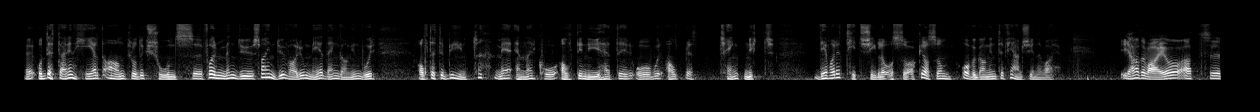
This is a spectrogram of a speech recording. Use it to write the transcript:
Eh, og dette er en helt annen produksjonsform. Men du Svein, du var jo med den gangen hvor alt dette begynte. Med NRK Alltid nyheter, og hvor alt ble tenkt nytt. Det var et tidsskille også, akkurat som overgangen til fjernsynet var. Ja, det var jo at eh,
